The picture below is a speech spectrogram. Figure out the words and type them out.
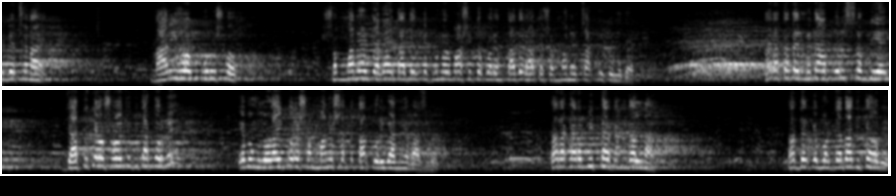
বিবেচনায়, নারী হোক, পুরুষ হোক, সম্মানের জায়গায় তাদেরকে পুনর্বাসিত করেন, তাদের হাতে সম্মানের চাকরি তুলে দেন। তারা তাদের মেধা, পরিশ্রম দিয়ে জাতিকেও সহযোগিতা করবে এবং লড়াই করে সম্মানের সাথে তার পরিবার নিয়ে বাঁচবে। তারা কারও ভিক্ষার কাঙ্গাল না। তাদেরকে মর্যাদা দিতে হবে।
